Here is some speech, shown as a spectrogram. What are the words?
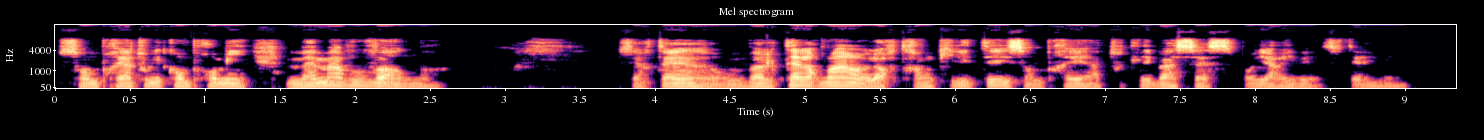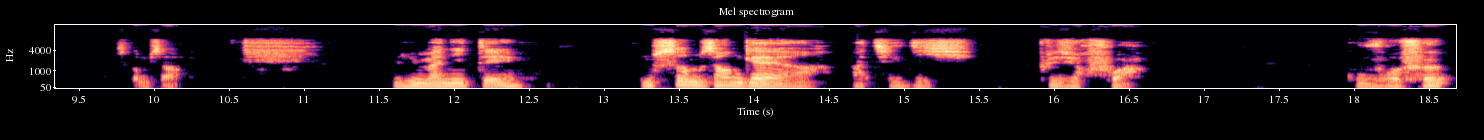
sont prêts à tous les compromis, même à vous vendre. Certains veulent tellement leur tranquillité, ils sont prêts à toutes les bassesses pour y arriver. C'est terrible. C'est comme ça. L'humanité. Nous sommes en guerre, a-t-il dit plusieurs fois. Couvre-feu.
